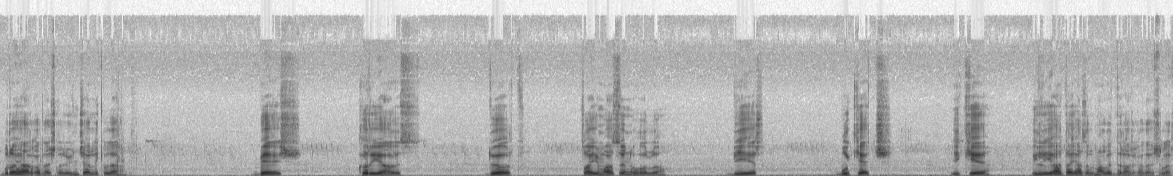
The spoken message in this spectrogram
Buraya arkadaşlar öncelikle 5 Kır Yağız. 4 Sayım Hazinoğlu 1 Bukeç. 2 İlyada yazılmalıdır arkadaşlar.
